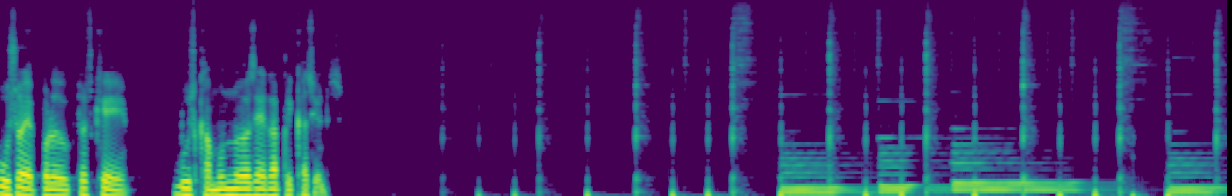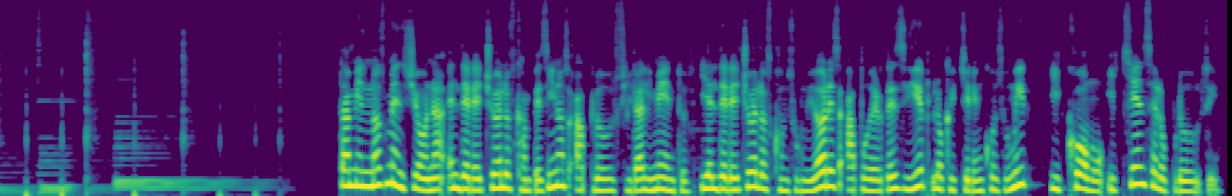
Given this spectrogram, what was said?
uso de productos que buscamos no hacer aplicaciones. También nos menciona el derecho de los campesinos a producir alimentos y el derecho de los consumidores a poder decidir lo que quieren consumir y cómo y quién se lo produce.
